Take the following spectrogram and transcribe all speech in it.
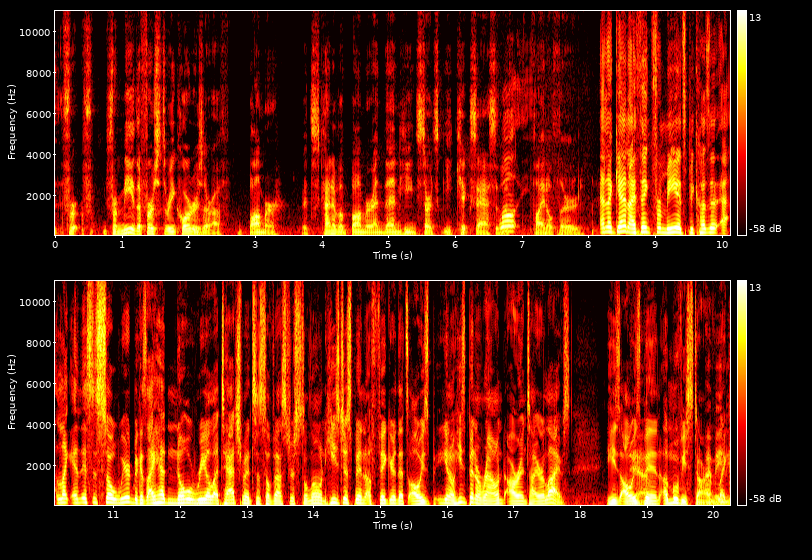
for for- for me the first three quarters are a bummer it's kind of a bummer and then he starts he kicks ass in Well- the final third and again, I think for me, it's because it like, and this is so weird because I had no real attachment to Sylvester Stallone. He's just been a figure that's always, you know, he's been around our entire lives. He's always Yeah. been a movie star, i mean like yeah,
